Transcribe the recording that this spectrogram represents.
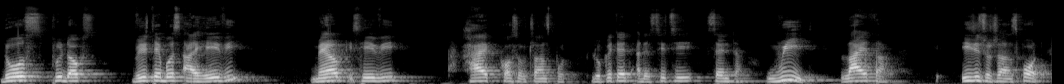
Those products, vegetables are heavy, milk is heavy, high cost of transport, located at the city center. Wheat, lighter, easy to transport,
